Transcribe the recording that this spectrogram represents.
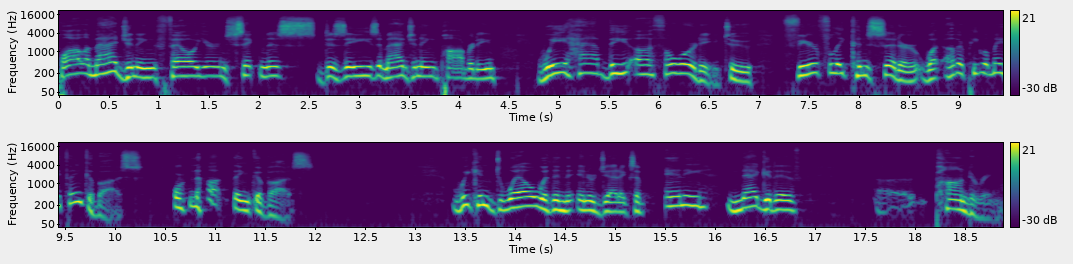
while imagining failure and sickness, disease, imagining poverty, we have the authority to fearfully consider what other people may think of us or not think of us. We can dwell within the energetics of any negative uh, pondering.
